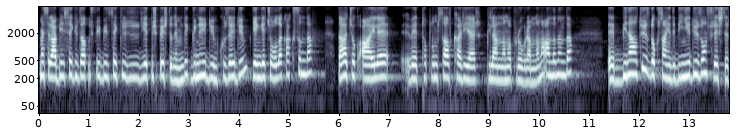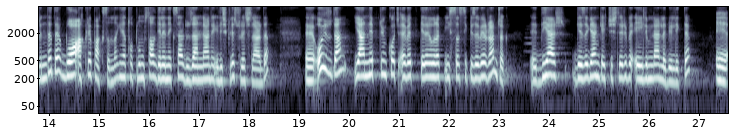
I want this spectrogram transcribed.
mesela 1861-1875 döneminde Güney düğüm, Kuzey düğüm Yengeç Oğlak aksında daha çok aile ve toplumsal kariyer planlama, programlama alanında e, 1697-1710 süreçlerinde de Boğa Akrep aksında yine toplumsal geleneksel düzenlerle ilişkili süreçlerde. E, o yüzden yani Neptün Koç evet genel olarak bir istatistik bize verir ancak e, diğer gezegen geçişleri ve eğilimlerle birlikte e,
